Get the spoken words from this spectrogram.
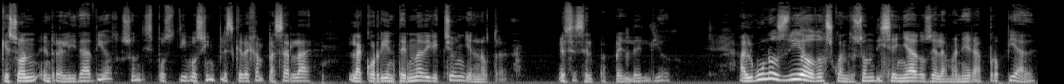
que son en realidad diodos, son dispositivos simples que dejan pasar la, corriente en una dirección y en la otra. Ese es el papel del diodo. Algunos diodos, cuando son diseñados de la manera apropiada,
